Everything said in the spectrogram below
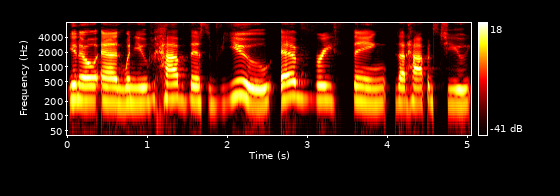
You know, and when you have this view, everything that happens to you,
